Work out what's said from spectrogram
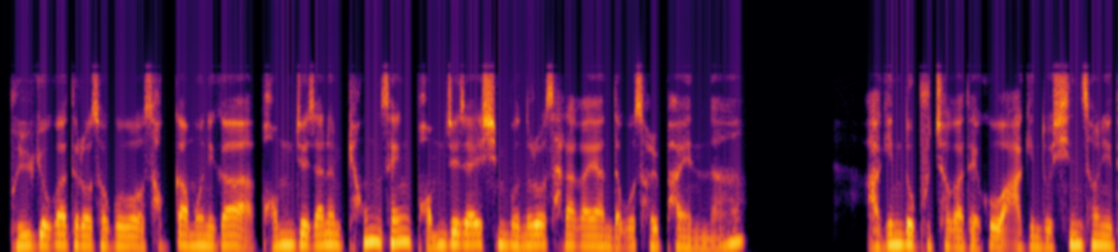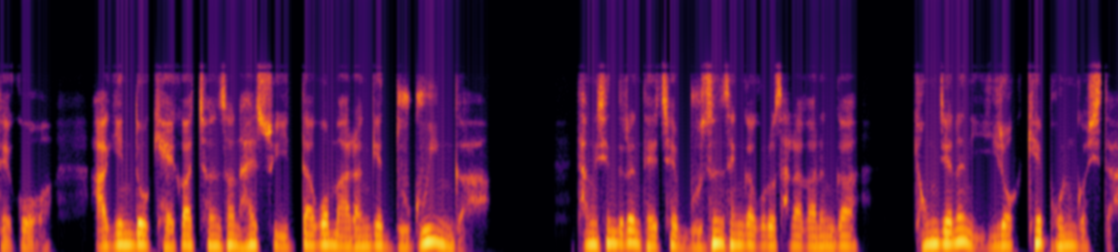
불교가 들어서고 석가모니가 범죄자는 평생 범죄자의 신분으로 살아가야 한다고 설파했나? 악인도 부처가 되고 악인도 신선이 되고 악인도 개과천선 할 수 있다고 말한 게 누구인가? 당신들은 대체 무슨 생각으로 살아가는가? 경제는 이렇게 보는 것이다.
